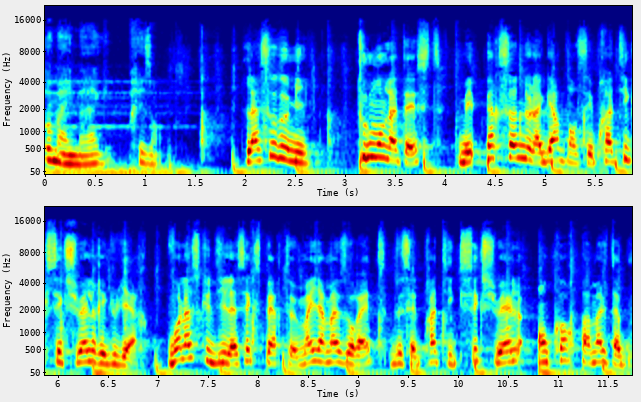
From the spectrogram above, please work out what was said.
Oh My Mag présente. La sodomie. Tout le monde la teste, mais personne ne la garde dans ses pratiques sexuelles régulières. Voilà ce que dit la sexperte Maya Mazorette de cette pratique sexuelle encore pas mal tabou.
